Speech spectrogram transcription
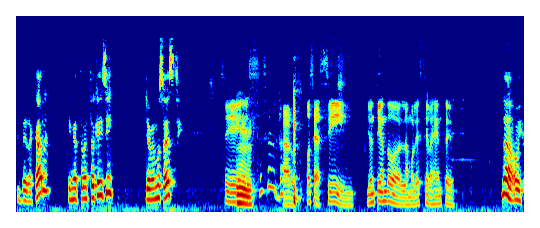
de la cara. Inmediatamente, ok, sí, llamemos a este. Sí, Mm. es, es raro. O sea, sí, yo entiendo la molestia de la gente, No, obvio.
